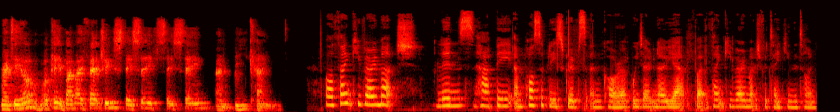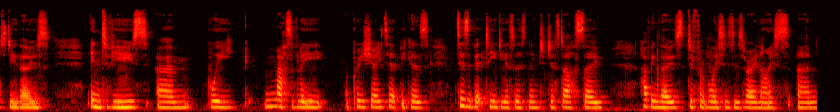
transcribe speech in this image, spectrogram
Righty ho. Okay, bye bye, fetchies. Stay safe, stay sane, and be kind. Well, thank you very much, Lynn's happy and possibly Scribs and Cora. We don't know yet, but thank you very much for taking the time to do those interviews. Um, we massively appreciate it because it is a bit tedious listening to just us. So having those different voices is very nice, and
